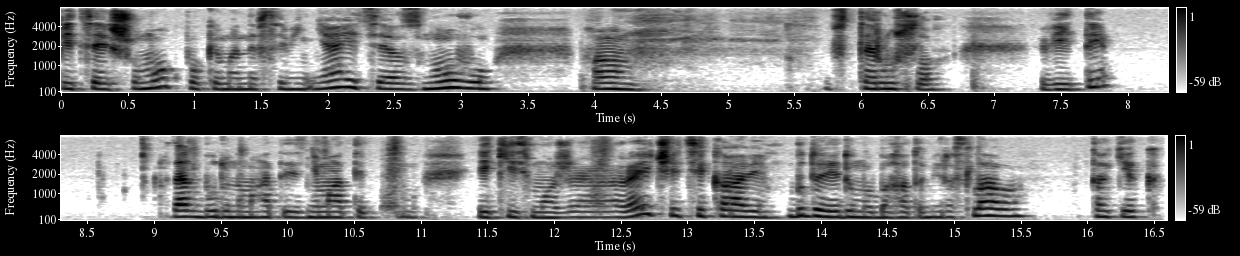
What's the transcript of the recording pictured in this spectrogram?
під цей шумок, поки в мене все міняється, знову а, в те русло війти. Так буду намагатися знімати якісь, може, речі цікаві. Буде, я думаю, багато Мірослава, так як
